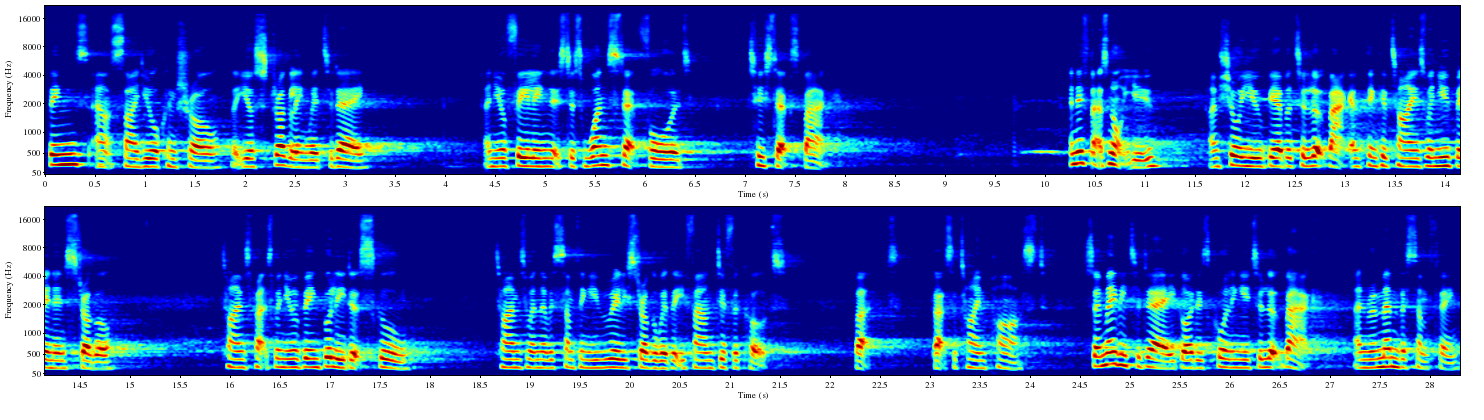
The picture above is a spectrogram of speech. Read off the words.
things outside your control that you're struggling with today, and you're feeling it's just one step forward, two steps back. And if that's not you, I'm sure you'll be able to look back and think of times when you've been in struggle, times perhaps when you were being bullied at school, times when there was something you really struggled with that you found difficult. But that's a time past. So maybe today God is calling you to look back and remember something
